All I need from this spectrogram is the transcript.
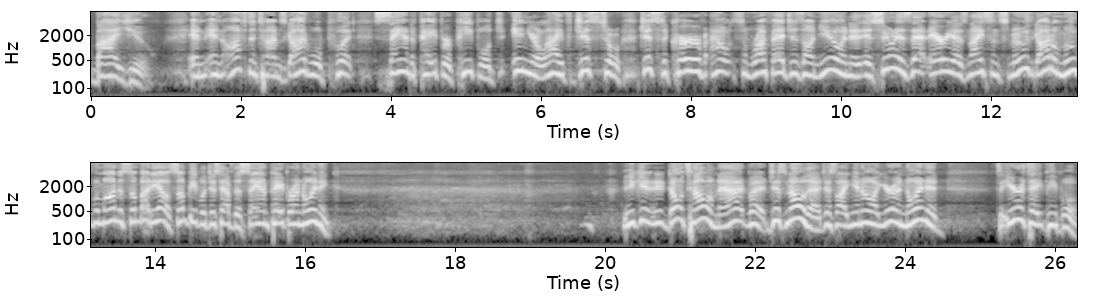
by you. And, and oftentimes God will put sandpaper people in your life just to, just to curve out some rough edges on you. And as soon as that area is nice and smooth, God will move them on to somebody else. Some people just have the sandpaper anointing. You can, don't tell them that, but just know that. Just like, you know, you're anointed to irritate people.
